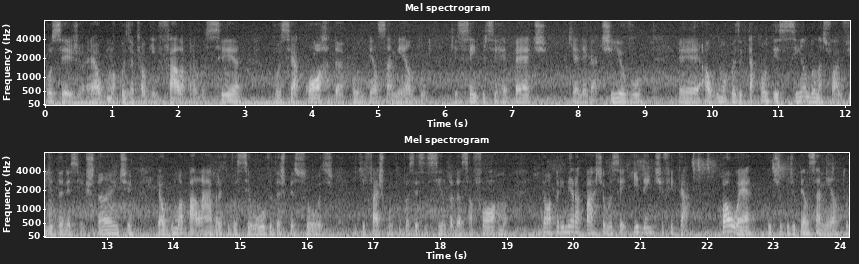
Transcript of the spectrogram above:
Ou seja, é alguma coisa que alguém fala para você, você acorda com um pensamento que sempre se repete, que é negativo, é alguma coisa que está acontecendo na sua vida nesse instante, é alguma palavra que você ouve das pessoas e que faz com que você se sinta dessa forma. Então a primeira parte é você identificar qual é o tipo de pensamento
